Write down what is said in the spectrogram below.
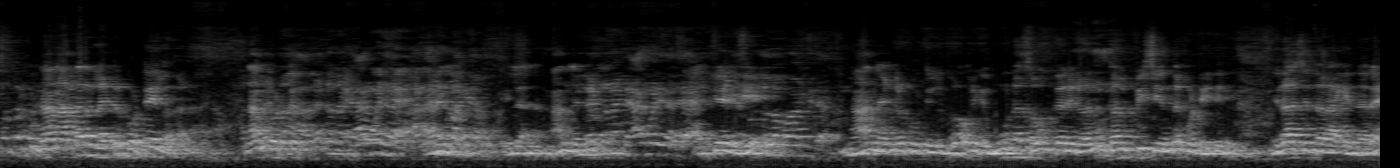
ಸಂಪರ್ಕ ನಾನು ಆ ಥರ ಲೆಟರ್ ಕೊಟ್ಟೇ ಇಲ್ಲ ನಾನು ಮಾಡಿದ್ದಾರೆ ಇಲ್ಲ ನಾನು ಕೇಳಿ. ನಾನು ಲೆಟರ್ ಕೊಟ್ಟಿರೋದು ಅವರಿಗೆ ಮೂಲ ಸೌಕರ್ಯಗಳನ್ನು ಕಲ್ಪಿಸಿ ಅಂತ ಕೊಟ್ಟಿದ್ದೀನಿ. ನಿರಾಶ್ರಿತರಾಗಿದ್ದಾರೆ.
